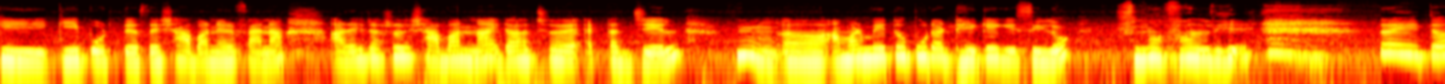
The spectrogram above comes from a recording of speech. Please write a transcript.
কি কি পড়তেছে? সাবানের ফেনা। আর এটা আসলে সাবান না, এটা হচ্ছে একটা জেল। হুম আমার মেয়ে তো পুরা ঢেকে গেছিল স্নোফল দিয়ে। তো এই তো।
